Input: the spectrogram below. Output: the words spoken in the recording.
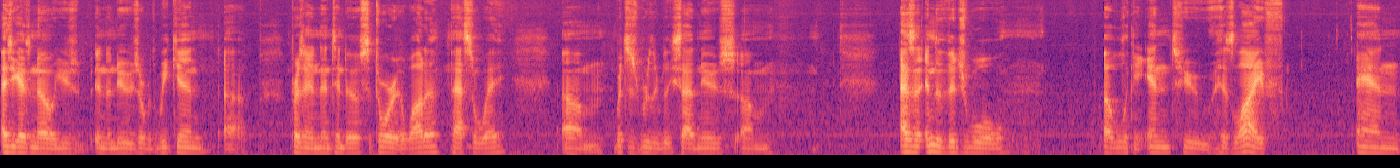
as you guys know, in the news over the weekend, uh, President of Nintendo Satoru Iwata passed away, um, which is really really sad news. Um, as an individual, uh, looking into his life, and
